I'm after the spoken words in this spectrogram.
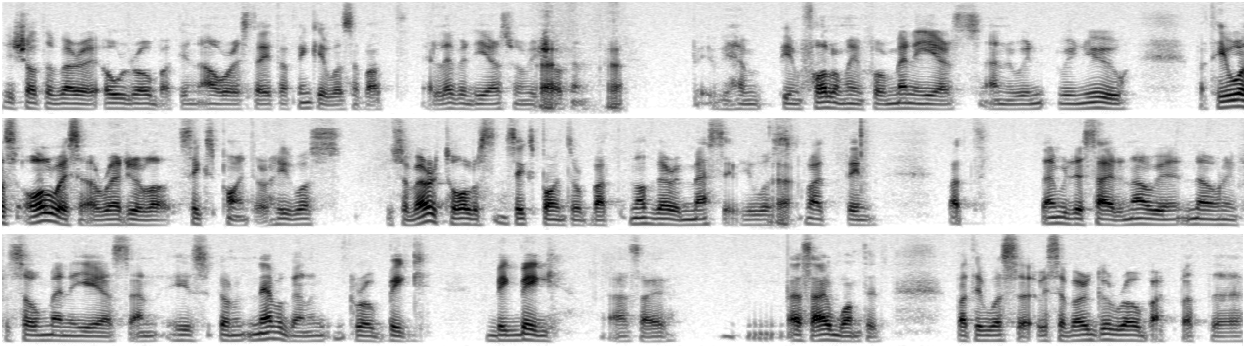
he shot a very old roebuck in our estate. I think it was about 11 years when we yeah, shot him. Yeah. We have been following him for many years, and we we knew, but he was always a regular six pointer. He was he's a very tall six pointer, but not very massive. He was yeah. quite thin. But then we decided now we've known him for so many years, and he's gonna, never gonna grow big, big, big, as I as I wanted but it was a, it was a very good roebuck. But uh,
